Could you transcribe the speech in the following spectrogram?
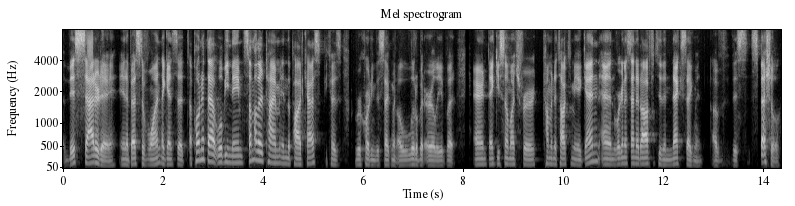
this Saturday in a best of one against an opponent that will be named some other time in the podcast because we're recording this segment a little bit early. But Aaron, thank you so much for coming to talk to me again. And we're going to send it off to the next segment of this special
